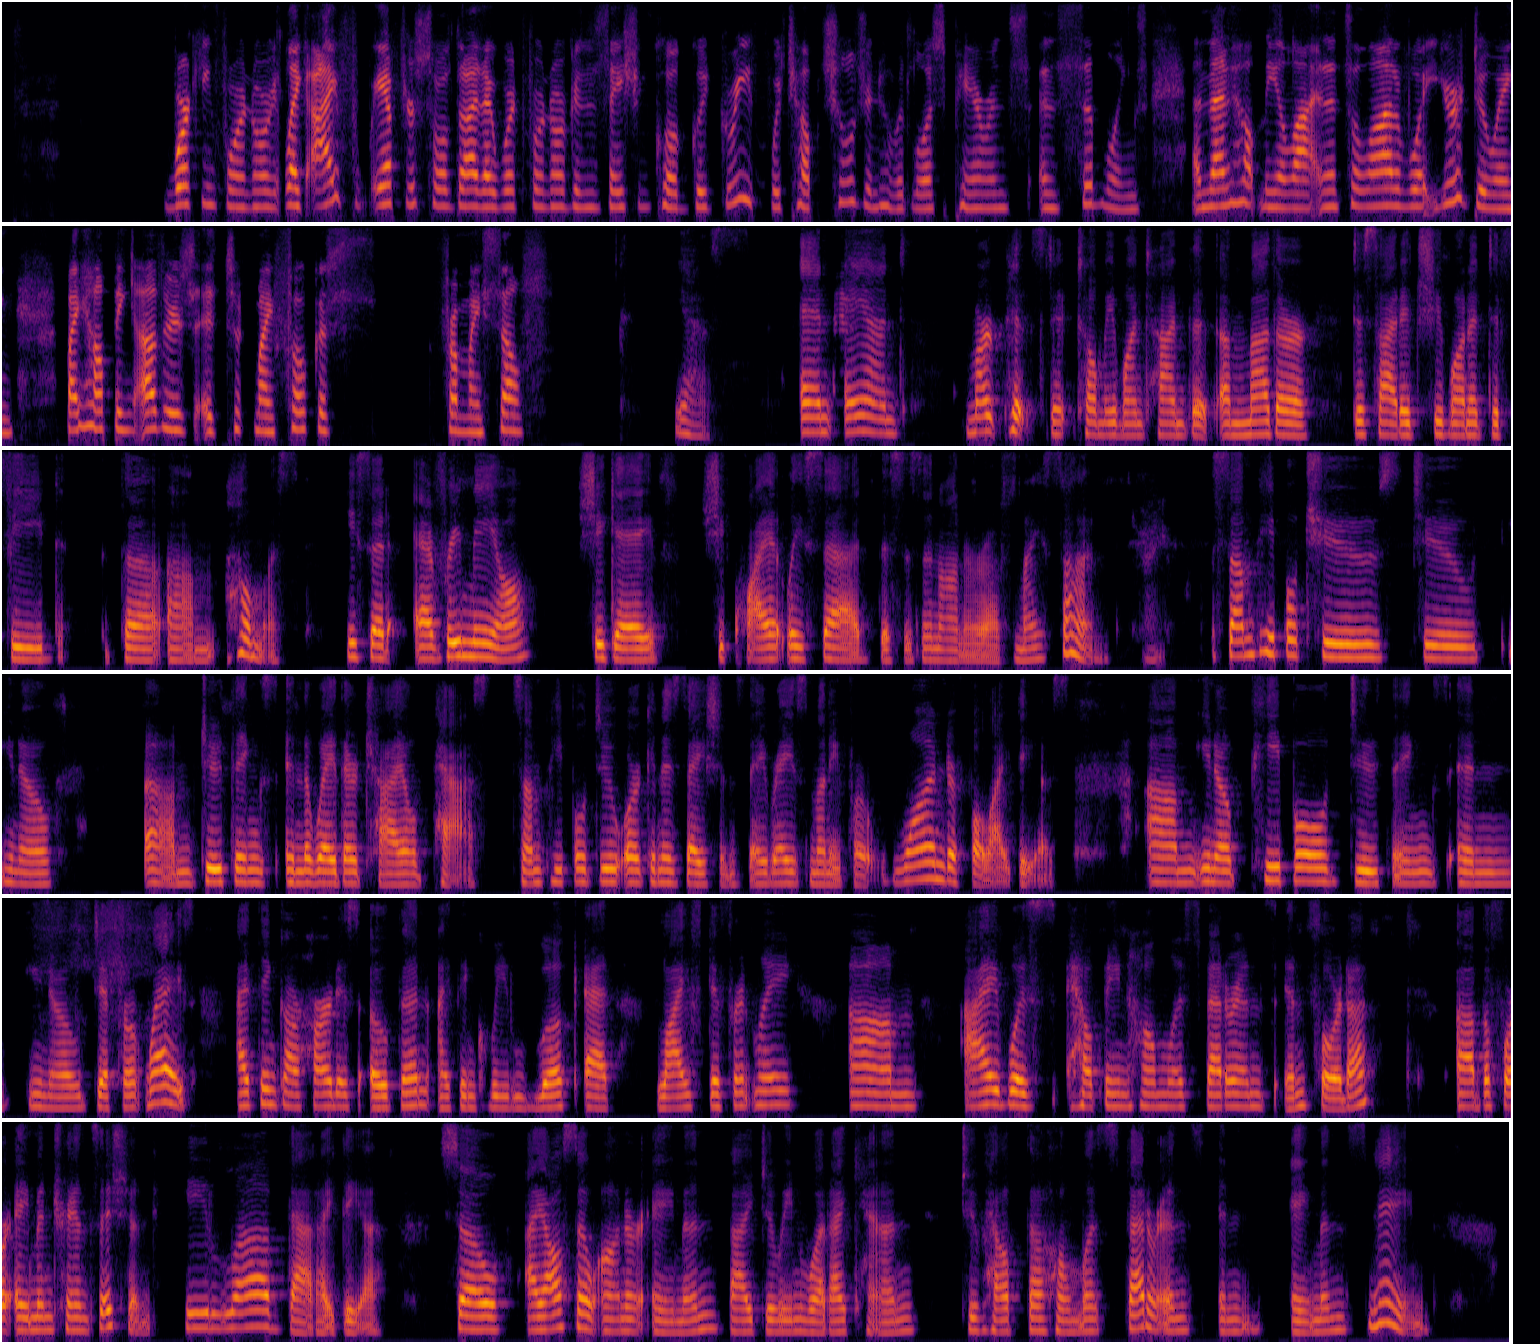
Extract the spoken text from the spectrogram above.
working for an org like I after Saul died, I worked for an organization called Good Grief, which helped children who had lost parents and siblings, and that helped me a lot. And it's a lot of what you're doing by helping others. It took my focus from myself. Yes. And and Mark Pitstick told me one time that a mother decided she wanted to feed the um, homeless. He said every meal she gave, she quietly said, "This is in honor of my son." Some people choose to, you know, um, do things in the way their child passed. Some people do organizations; they raise money for wonderful ideas. Um, you know, people do things in you know different ways. I think our heart is open. I think we look at life differently. Um, I was helping homeless veterans in Florida uh, before Eamon transitioned. He loved that idea. So I also honor Eamon by doing what I can to help the homeless veterans in Eamon's name.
